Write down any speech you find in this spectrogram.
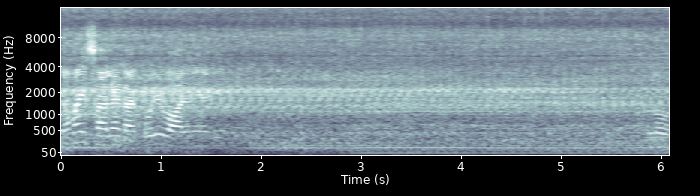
ਜਮਾਂ ਹੀ ਸਾਇਲੈਂਟ ਹੈ ਕੋਈ ਆਵਾਜ਼ ਨਹੀਂ ਹੈਗੀ। ਲੋ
